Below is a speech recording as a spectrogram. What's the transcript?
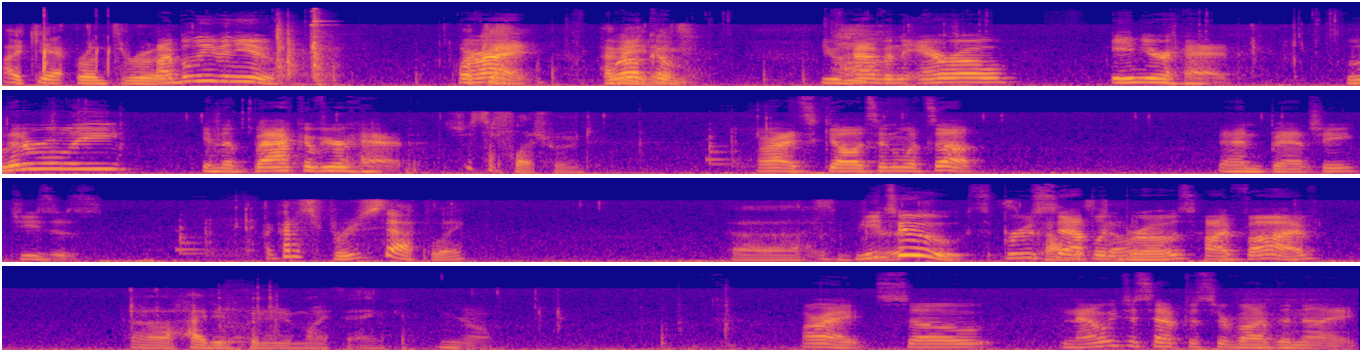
I can't run through it. I believe in you. All Okay, right. I Welcome. You have an arrow in your head. Literally in the back of your head. It's just a flesh wound. All right, skeleton, what's up? And banshee, Jesus. I got a spruce sapling. Uh, Me dirt. too. Spruce sapling bros. High five. Uh, I didn't put it in my thing. You know. All right, so now we just have to survive the night.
